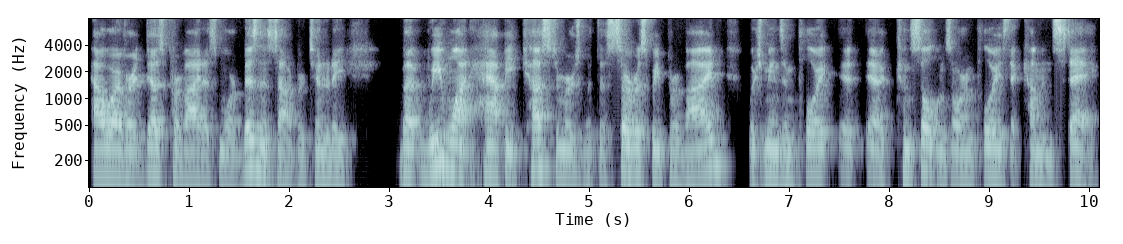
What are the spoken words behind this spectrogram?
However, it does provide us more business opportunity. But we want happy customers with the service we provide, which means employee uh, consultants or employees that come and stay.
